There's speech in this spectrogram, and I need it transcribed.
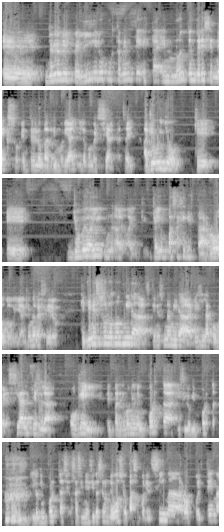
Eh, yo creo que el peligro justamente está en no entender ese nexo entre lo patrimonial y lo comercial, ¿cachai? ¿A qué voy yo? Que yo veo ahí que hay un pasaje que está roto. ¿Y a qué me refiero? Que tienes solo dos miradas. Tienes una mirada que es la comercial, que es la, ok, el patrimonio no importa y si lo que importa, y lo que importa, o sea, si necesito hacer un negocio paso por encima, rompo el tema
